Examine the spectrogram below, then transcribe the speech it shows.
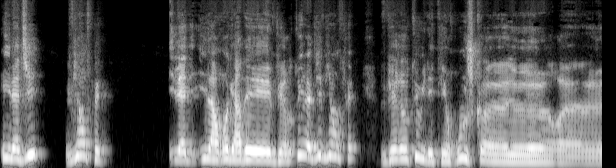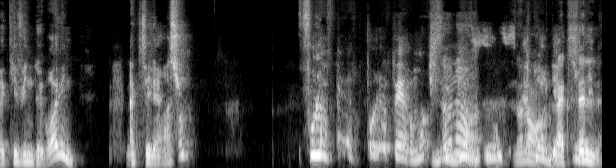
et il a dit, viens, on fait. Il a, il a regardé Verretou, il a dit, viens, on fait. Verretou, il était rouge comme euh, Kevin De Bruyne. Accélération. Faut la faire, faut la faire. Moi, je Non, non, non, non, le l'Axel-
